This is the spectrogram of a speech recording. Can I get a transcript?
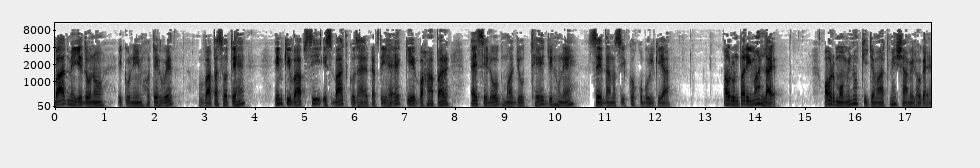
بعد میں یہ دونوں اکونیم ہوتے ہوئے واپس ہوتے ہیں۔ ان کی واپسی اس بات کو ظاہر کرتی ہے کہ وہاں پر ایسے لوگ موجود تھے جنہوں نے سیدہ مسیح کو قبول کیا اور ان پر ایمان لائے اور مومنوں کی جماعت میں شامل ہو گئے۔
